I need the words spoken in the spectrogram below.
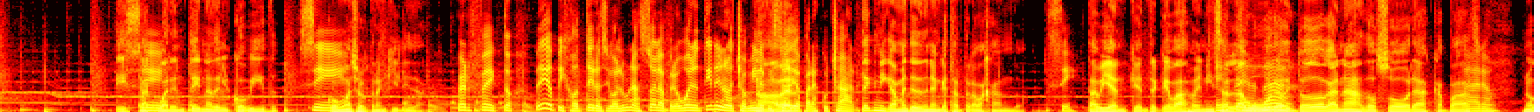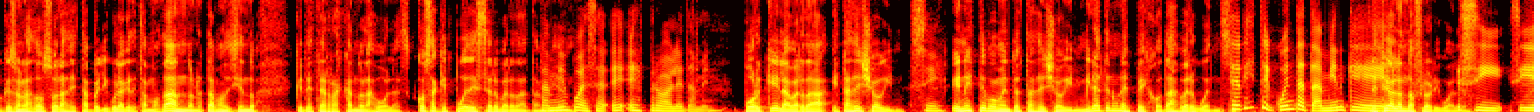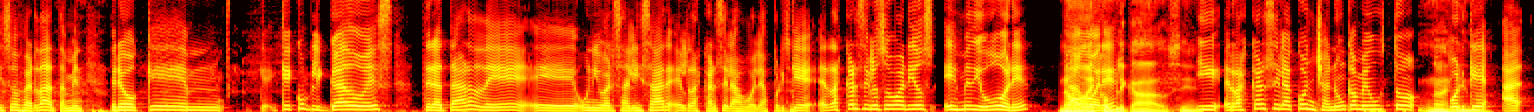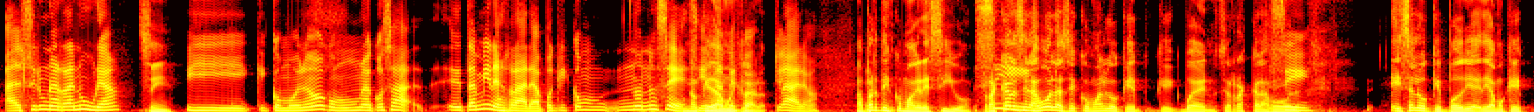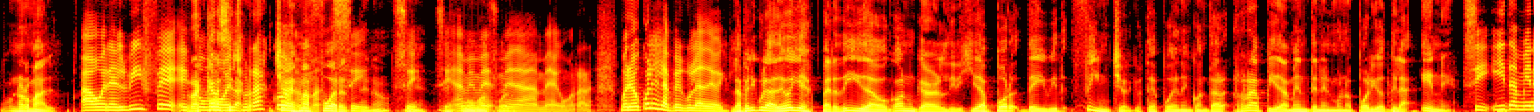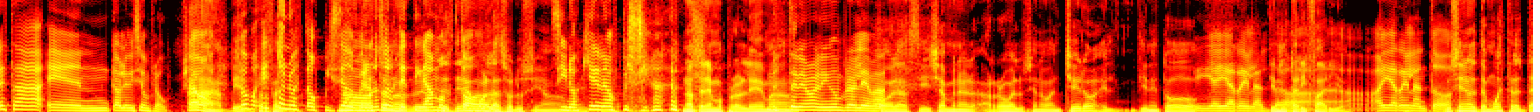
esa Sí. cuarentena del COVID Sí. con mayor tranquilidad. Perfecto. Medio pijoteros, igual una sola, pero bueno, tienen 8000 No, episodios ver, para escuchar. Técnicamente tendrían que estar trabajando. Sí. Está bien que entre que vas, venís Es al laburo verdad. y todo, ganás dos horas, capaz. Claro. ¿No? Que son las dos horas de esta película que te estamos dando. No estamos diciendo que te estés rascando las bolas. Cosa que puede ser verdad también. También puede ser, es, es probable también. Porque la verdad, estás de jogging. Sí. En este momento estás de jogging. Mírate en un espejo, das vergüenza. ¿Te diste cuenta también que... Le estoy hablando a Flor igual. ¿eh? Sí, sí, eso es verdad también. Pero qué, mm, qué, complicado es tratar de eh, universalizar el rascarse las bolas. Porque el rascarse los ovarios es medio gore. No, es complicado, sí. Y rascarse la concha nunca me gustó No porque a- al ser una ranura Sí. y que como no, como una cosa, eh, también es rara, porque como, no, no sé No si queda es la muy mejor. claro. Claro. Aparte es como agresivo. Sí. Rascarse las bolas es como algo que, que, bueno, se rasca las bolas. Sí. Es algo que podría, digamos, que es normal. Ahora el bife es como el churrasco. es más fuerte, sí, ¿no? Sí, Sí, a mí me, da, me da como raro. Bueno, ¿cuál es la película de hoy? La película de hoy es Perdida o Gone Girl, dirigida por David Fincher, que ustedes pueden encontrar rápidamente en el monopolio de la N. Sí, y también está en Cablevisión Flow. Ya Ah, bien, esto no está auspiciado, No, pero nosotros no, te tiramos te tiramos todo. la solución. Si nos quieren auspiciar, No tenemos problema. no tenemos ningún problema. Hola, sí, llamen a arroba Luciano Banchero, él tiene todo. Y ahí arreglan Tiene el todo. tarifario. Ahí arreglan todo. Luciano te muestra el tarifario.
